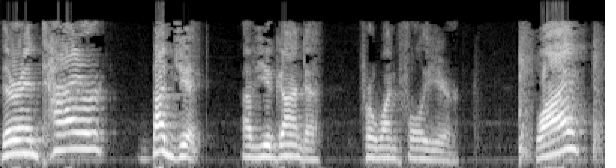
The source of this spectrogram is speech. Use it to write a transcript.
Their entire budget of Uganda for one full year. Why?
